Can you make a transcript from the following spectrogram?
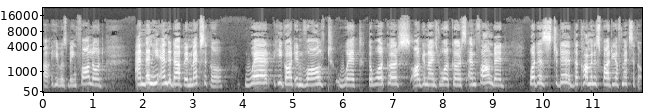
uh, he was being followed. And then he ended up in Mexico, where he got involved with the workers, organized workers, and founded what is today the Communist Party of Mexico.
